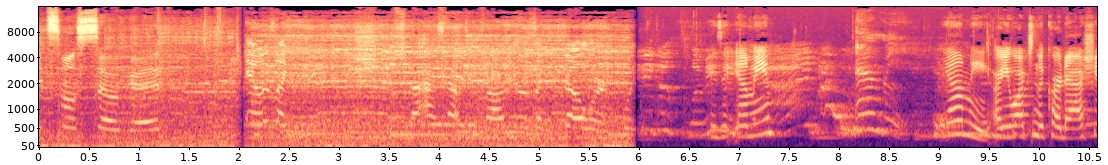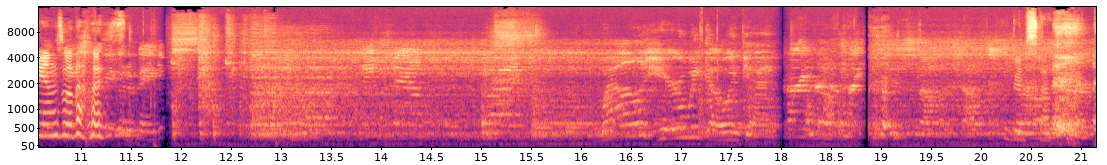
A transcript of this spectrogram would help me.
It smells so good. It was like she got asked out to it was like nowhere. Is it yummy? yummy? Yummy. Are you watching the Kardashians with us? Here we go again. Good stuff.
